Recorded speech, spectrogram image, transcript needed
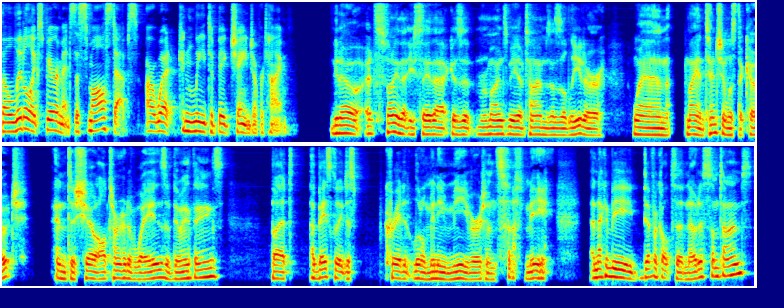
The little experiments, the small steps are what can lead to big change over time. You know, it's funny that you say that because it reminds me of times as a leader when my intention was to coach and to show alternative ways of doing things. But I basically just created little mini me versions of me. And that can be difficult to notice sometimes.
